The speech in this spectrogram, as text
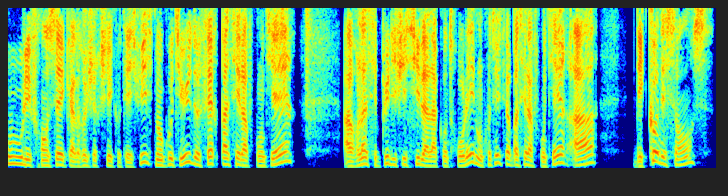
ou les Français qui le rechercher côté suisse, mais on continue de faire passer la frontière. Alors là, c'est plus difficile à la contrôler, mais on continue de faire passer la frontière à des connaissances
